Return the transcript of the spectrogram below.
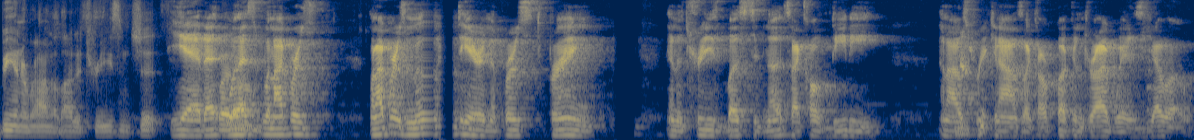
being around a lot of trees and shit. Yeah, that but, well, um, when I first when I first moved here in the first spring, and the trees busted nuts. I called Dee Dee, and I was freaking out. I was like, "Our fucking driveway is yellow."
